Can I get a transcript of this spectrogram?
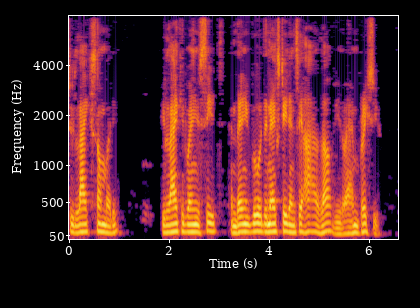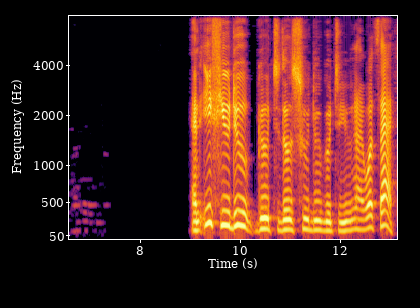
to like somebody. You like it when you see it, and then you go the next stage and say, I love you, I embrace you. And if you do good to those who do good to you, what's that?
